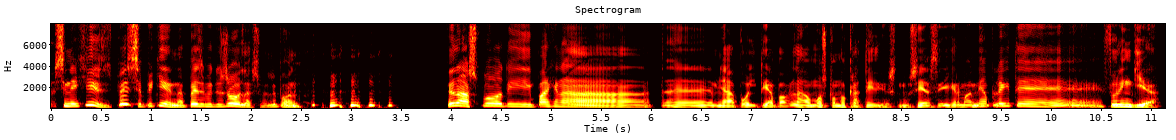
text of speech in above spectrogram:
συνεχίζεις, παίζεις επικίνδυνα, παίζεις με τη ζώλα σου. Λοιπόν. Θέλω να σου πω ότι υπάρχει ένα, ε, μια πολιτεία παύλα ομόσπονδο κρατήδιο στην ουσία στη Γερμανία που λέγεται Θουριγγία.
